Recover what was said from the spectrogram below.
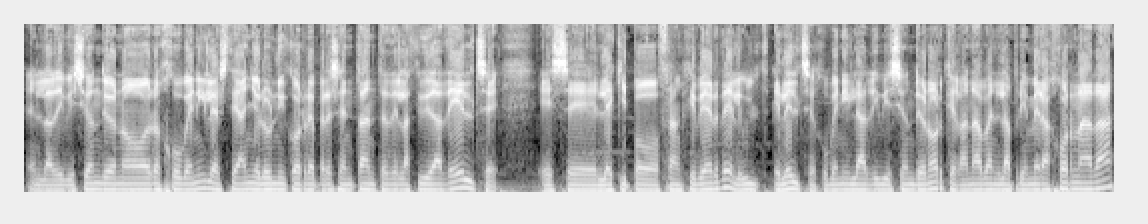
En la división de honor juvenil, este año el único representante de la ciudad de Elche es el equipo franjiverde, el Elche Juvenil la División de Honor, que ganaba en la primera jornada.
